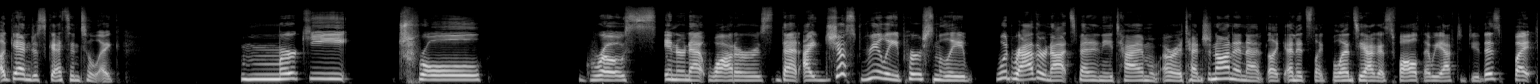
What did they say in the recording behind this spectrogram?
again just gets into like murky troll gross internet waters that I just really personally would rather not spend any time or attention on and I, like and it's like Balenciaga's fault that we have to do this but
